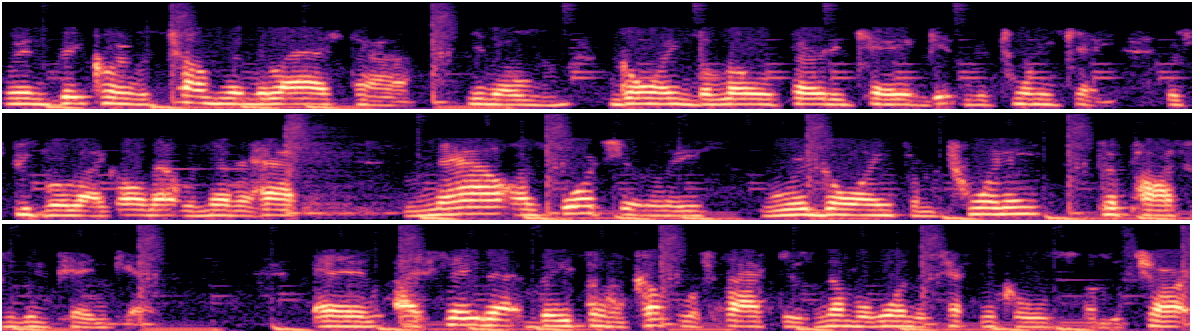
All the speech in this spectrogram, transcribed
when Bitcoin was tumbling the last time, you know, going below 30K and getting to 20K, which people were like, oh, that would never happen. Now, unfortunately, we're going from 20 to possibly 10K. And I say that based on a couple of factors. Number one, the technicals of the chart.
